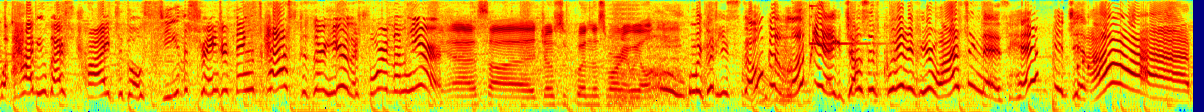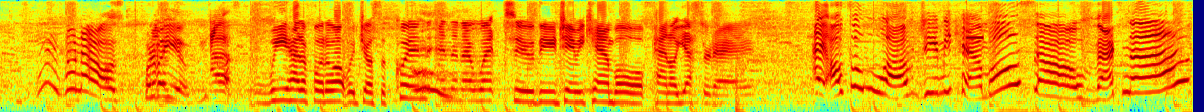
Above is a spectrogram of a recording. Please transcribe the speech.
What, have you guys tried to go see the Stranger Things cast? Because they're here. There's four of them here. Yeah, uh, I saw Joseph Quinn this morning. We all. Oh my god, he's so good looking! Joseph Quinn, if you're watching this, hit fidget up! About you? Uh, we had a photo op with Joseph Quinn, and then I went to the Jamie Campbell panel yesterday. I also love Jamie Campbell, so Vecna.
